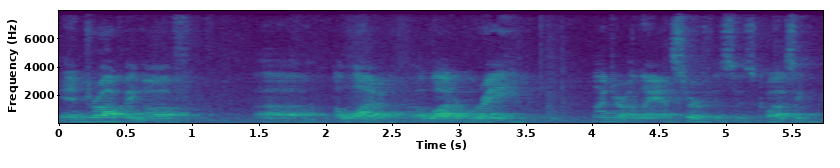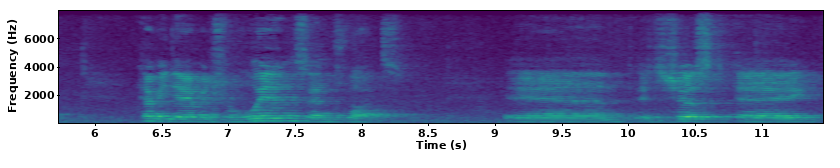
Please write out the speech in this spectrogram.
and dropping off uh, a lot of a lot of rain under our land surfaces, causing heavy damage from winds and floods. And it's just a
